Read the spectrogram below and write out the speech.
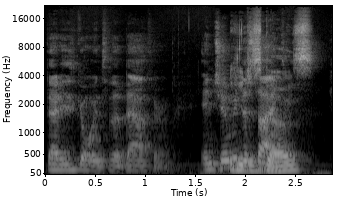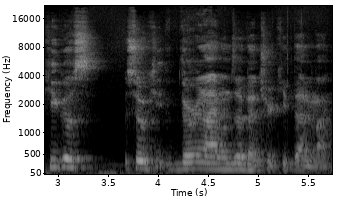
that he's going to the bathroom, and Jimmy he decides goes. he goes. So he, they're in Islands of Adventure. Keep that in mind.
